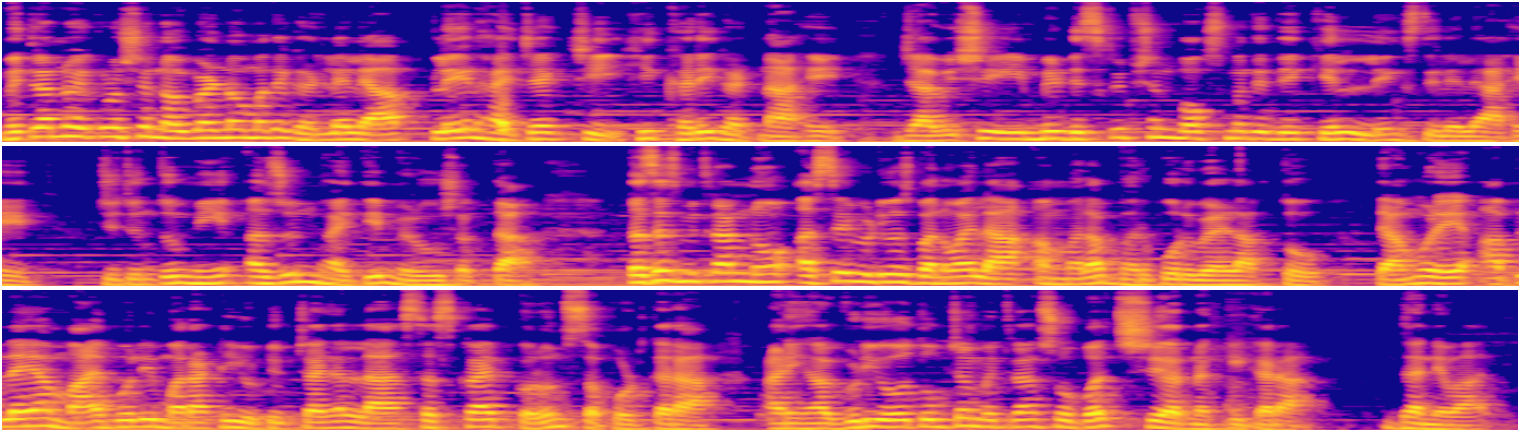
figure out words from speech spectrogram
मित्रांनो एकोणीसशे नव्याण्णवमध्ये घडलेल्या प्लेन हायजॅकची ही खरी घटना आहे. ज्याविषयी मी डिस्क्रिप्शन बॉक्समध्ये देखील लिंक्स दिलेल्या आहेत जिथून तुम्ही अजून माहिती मिळवू शकता. तसेच मित्रांनो असे व्हिडिओज बनवायला आम्हाला भरपूर वेळ लागतो. त्यामुळे आपल्या या मायबोली मराठी यूट्यूब चॅनलला सबस्क्राईब करून सपोर्ट करा. आणि हा व्हिडिओ तुमच्या मित्रांसोबत शेअर नक्की करा. धन्यवाद.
